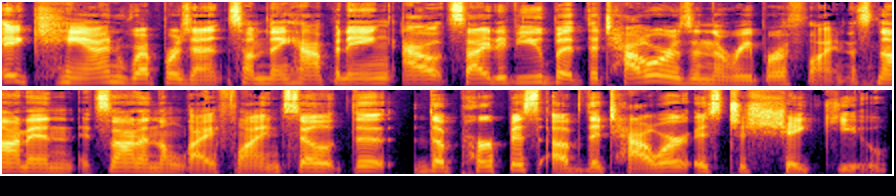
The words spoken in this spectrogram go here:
it can represent something happening outside of you, but the tower is in the rebirth line. It's not in it's not in the lifeline. So the the purpose of the tower is to shake you.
